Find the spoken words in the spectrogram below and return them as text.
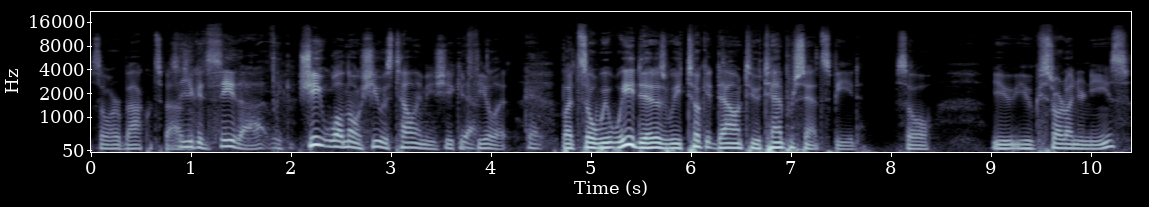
so her back would spasm. So you could see that. Like, she well, no, she was telling me she could Yeah. feel it. okay. But so what we did is we took it down to 10% speed. So you you start on your knees,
